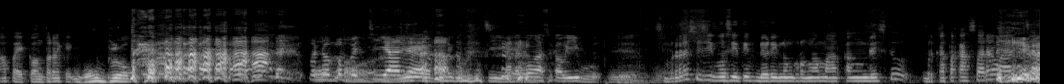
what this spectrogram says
apa ya counternya kayak goblok penuh kebencian Iya, ya penuh kebencian Karena gue gak suka wibu. Iya. Sebenarnya sisi positif dari nongkrong sama Kang Des tuh berkata kasarnya lancar.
